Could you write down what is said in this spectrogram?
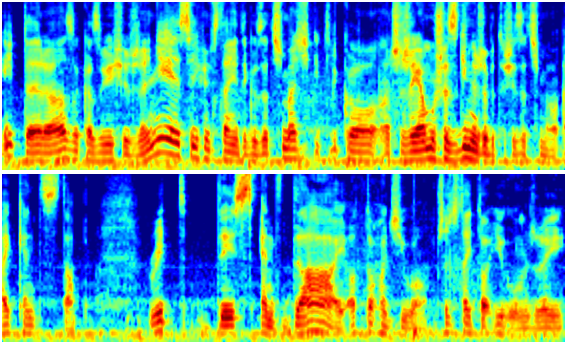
i teraz okazuje się, że nie jesteśmy w stanie tego zatrzymać i tylko, znaczy, że ja muszę zginąć, żeby to się zatrzymało. I can't stop. Read this and die. O to chodziło. Przeczytaj to i umrzyj.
